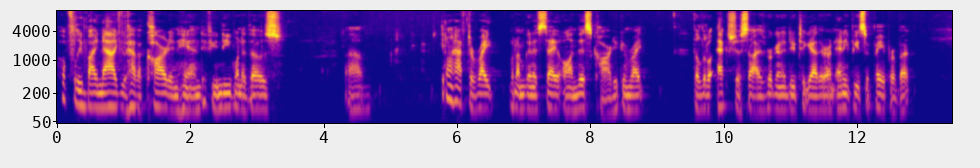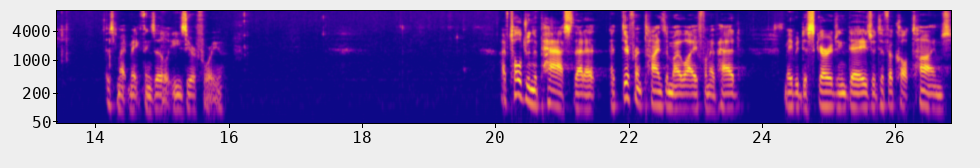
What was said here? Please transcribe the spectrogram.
Hopefully, by now, you have a card in hand if you need one of those. Um, you don't have to write what I'm going to say on this card. You can write the little exercise we're going to do together on any piece of paper, but this might make things a little easier for you. I've told you in the past that at, at different times in my life, when I've had maybe discouraging days or difficult times,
